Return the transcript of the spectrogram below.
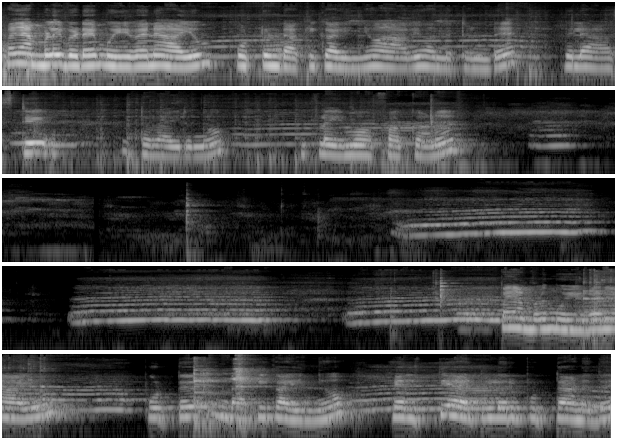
അപ്പം നമ്മളിവിടെ മുഴുവനായും പുട്ടുണ്ടാക്കി കഴിഞ്ഞു. ആവി വന്നിട്ടുണ്ട്. ഇത് ലാസ്റ്റ് ഇട്ടതായിരുന്നു. ഫ്ലെയിം ഓഫാക്കാണ് അപ്പം നമ്മൾ മുഴുവനായും പുട്ട് ഉണ്ടാക്കി കഴിഞ്ഞു. ഹെൽത്തി ആയിട്ടുള്ളൊരു പുട്ടാണിത്.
